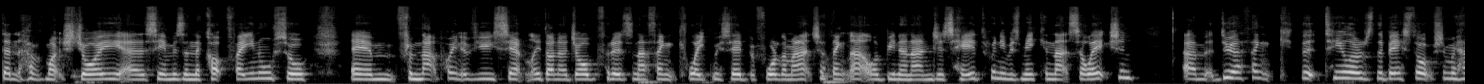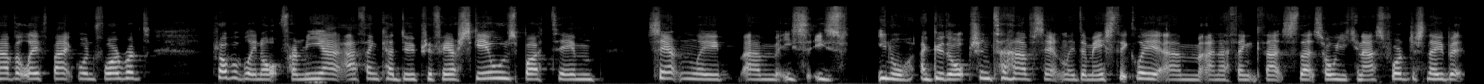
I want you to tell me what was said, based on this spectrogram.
didn't have much joy, uh, same as in the cup final. So, um, from that point of view, he's certainly done a job for us. And I think, like we said before the match, I think that'll have been in Ange's head when he was making that selection. Um, do I think that Taylor's the best option we have at left back going forward? Probably not for me. I, I think I do prefer Scales, but um, certainly um, he's he's you know a good option to have certainly domestically um, and I think that's that's all you can ask for just now but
